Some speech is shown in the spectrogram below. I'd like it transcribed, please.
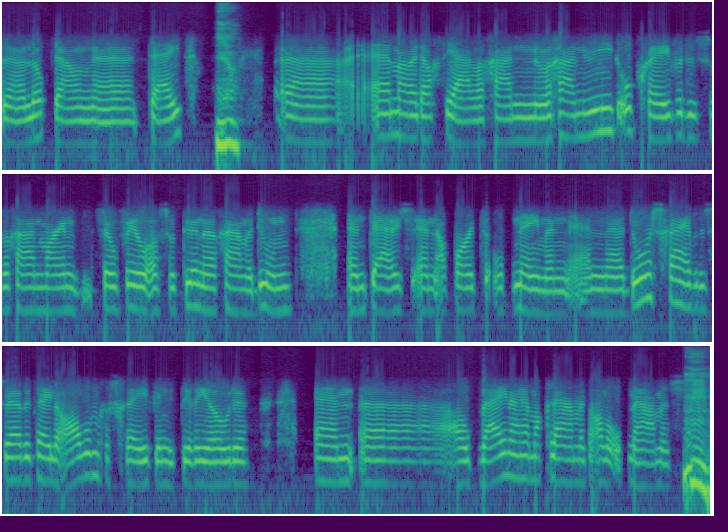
eh, lockdown eh, tijd. Ja. Eh, en, maar we dachten, ja, we gaan, we gaan nu niet opgeven. Dus we gaan maar zoveel als we kunnen gaan we doen. En thuis en apart opnemen en doorschrijven. Dus we hebben het hele album geschreven in die periode. En eh, ook bijna helemaal klaar met alle opnames. Hm.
